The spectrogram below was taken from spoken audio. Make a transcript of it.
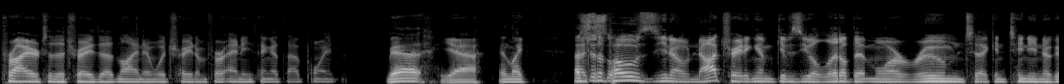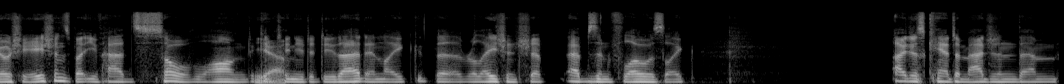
prior to the trade deadline and would trade him for anything at that point. Yeah, yeah. And like that's I just suppose, you know, not trading him gives you a little bit more room to continue negotiations, but you've had so long to Yeah. continue to do that and like the relationship ebbs and flows like I just can't imagine them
